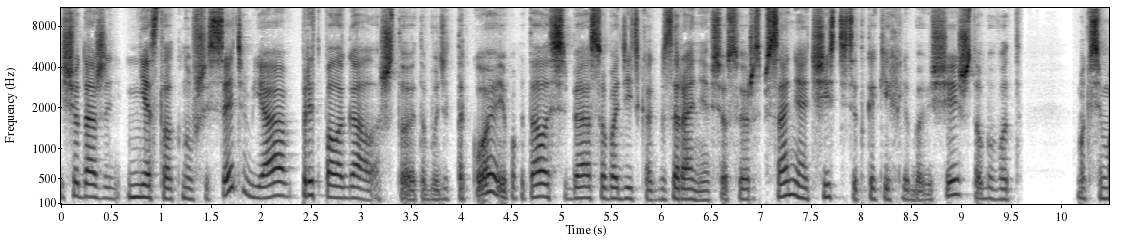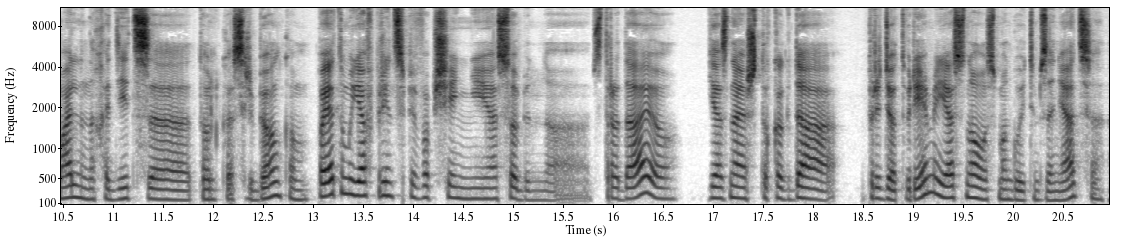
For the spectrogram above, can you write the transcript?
еще даже не столкнувшись с этим, я предполагала, что это будет такое, и попыталась себя освободить как бы заранее все свое расписание, очистить от каких-либо вещей, чтобы вот максимально находиться только с ребенком. Поэтому я, в принципе, вообще не особенно страдаю. Я знаю, что когда придет время, я снова смогу этим заняться,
